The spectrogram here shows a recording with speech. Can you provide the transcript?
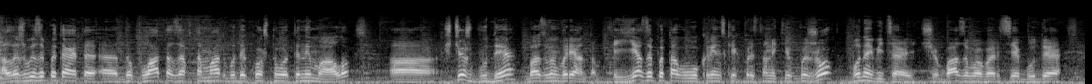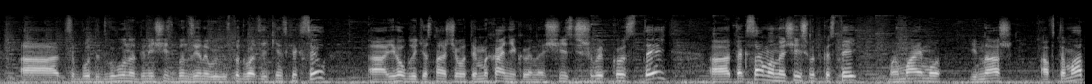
Але ж ви запитаєте, е, доплата за автомат буде коштувати немало. А що ж буде базовим варіантом? Я запитав у українських представників Peugeot. Вони обіцяють, що базова версія буде а, це буде двигун 1.6 бензиновий у 120 кінських сил. А, Його будуть оснащувати механікою на 6 швидкостей. А так само на 6 швидкостей ми маємо і наш автомат.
